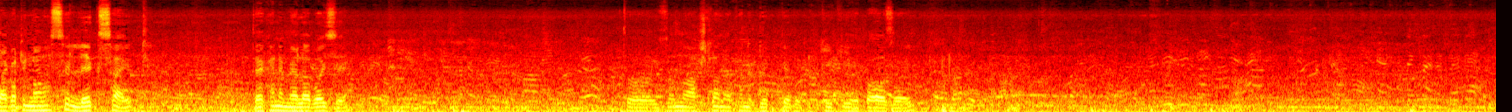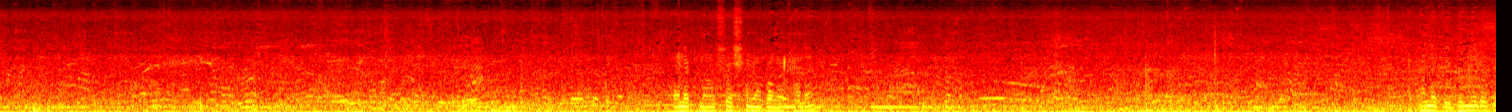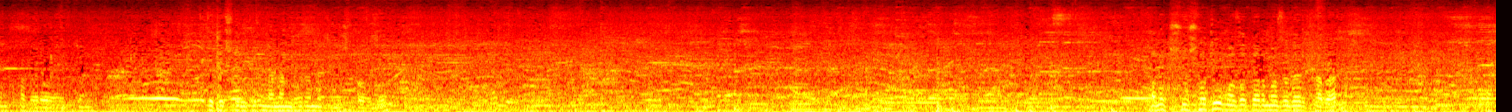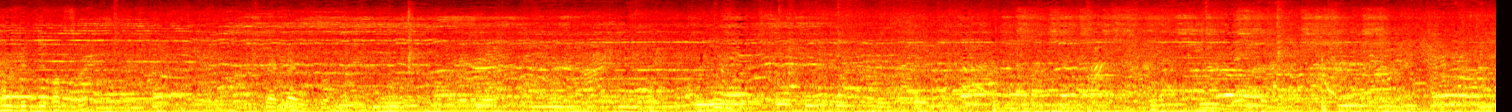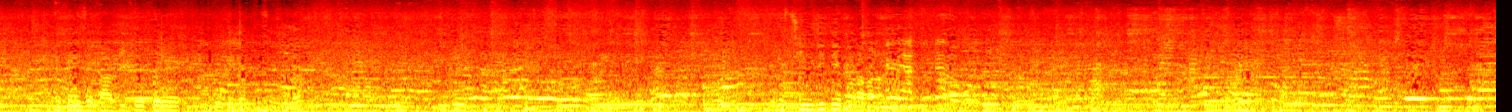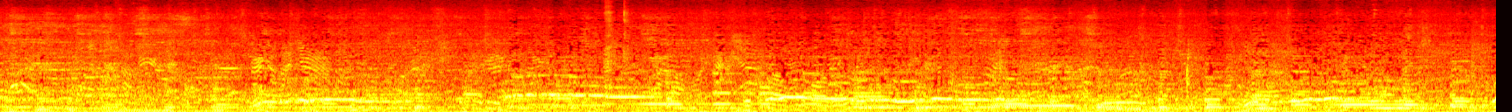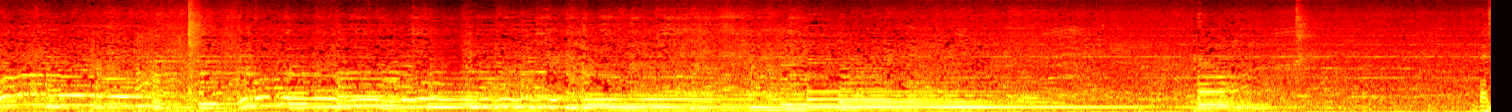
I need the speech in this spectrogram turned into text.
জায়গাটির নাম হচ্ছে লেক সাইড তো এখানে মেলা বইছে। তো এই জন্য আসলাম এখানে দেখতে, দেখি কী কী পাওয়া যায়। অনেক মানুষের সমাগম এখানে। এখানে বিভিন্ন রকম খাবারের আইটেম থেকে শুরু করে নানান ধরনের জিনিস পাওয়া যায়। অনেক সুস্বাদু, মজাদার মজাদার খাবার এখানে বিক্রি করছে দেখলাই বার্বিকিউ করে বিক্রি করতেছে এগুলো এগুলো চিংড়ি দিয়ে বড়া বানানো ভুট্টা এখানে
